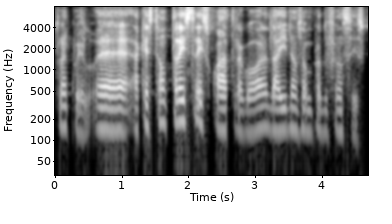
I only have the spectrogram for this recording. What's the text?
tranquilo. É, a questão 334 agora, daí nós vamos para a do Francisco.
